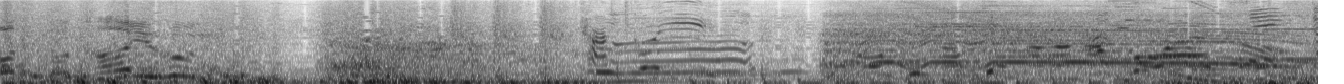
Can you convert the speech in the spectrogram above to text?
ゴッド台風かっこいい。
